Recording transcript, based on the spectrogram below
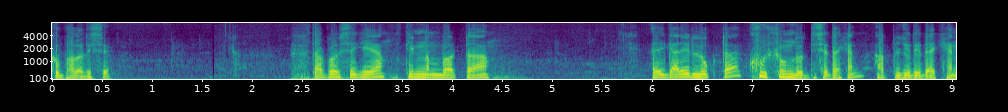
খুব ভালো দিছে। তারপর হচ্ছে গিয়ে তিন নম্বরটা, এই গাড়ির লুকটা খুব সুন্দর দিছে, দেখেন। আপনি যদি দেখেন,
